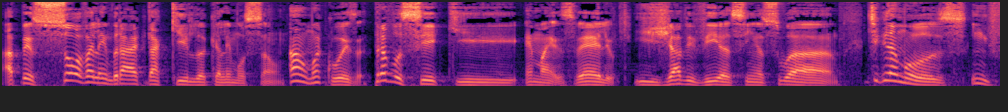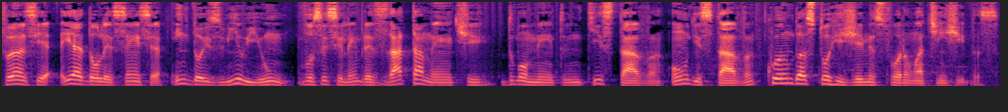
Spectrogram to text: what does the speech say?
a pessoa vai lembrar daquilo, aquela emoção. Ah, uma coisa, para você que é mais velho e já vivia assim a sua, digamos, infância e adolescência em 2001, você se lembra exatamente do momento em que estava, onde estava, quando as Torres Gêmeas foram atingidas.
